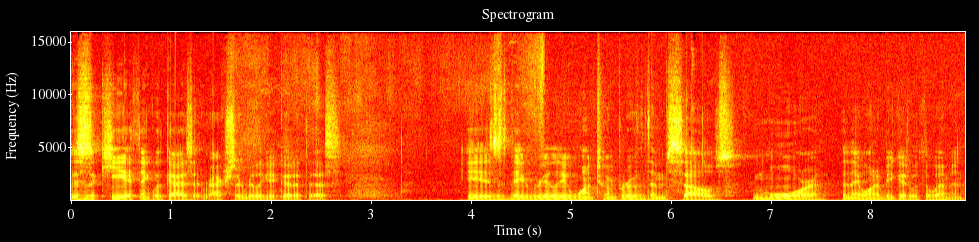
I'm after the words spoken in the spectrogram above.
This is a key, I think, with guys that actually really get good at this. Is they really want to improve themselves more than they want to be good with the women.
